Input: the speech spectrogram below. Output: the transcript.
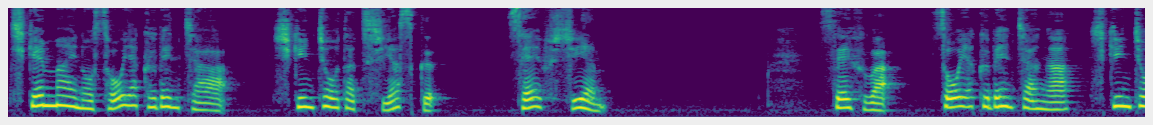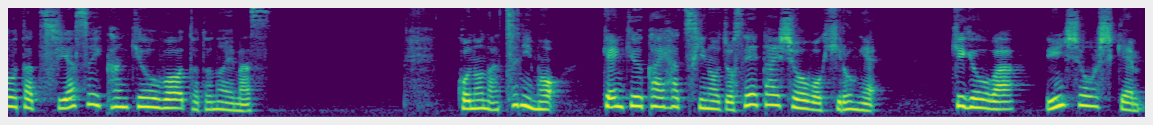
治験前の創薬ベンチャー、資金調達しやすく、政府支援。政府は創薬ベンチャーが資金調達しやすい環境を整えます。この夏にも研究開発費の助成対象を広げ、企業は臨床試験、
